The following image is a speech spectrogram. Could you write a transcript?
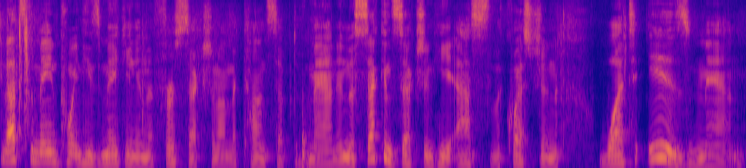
That's the main point he's making in the first section on the concept of man. In the second section, he asks the question, What is man?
